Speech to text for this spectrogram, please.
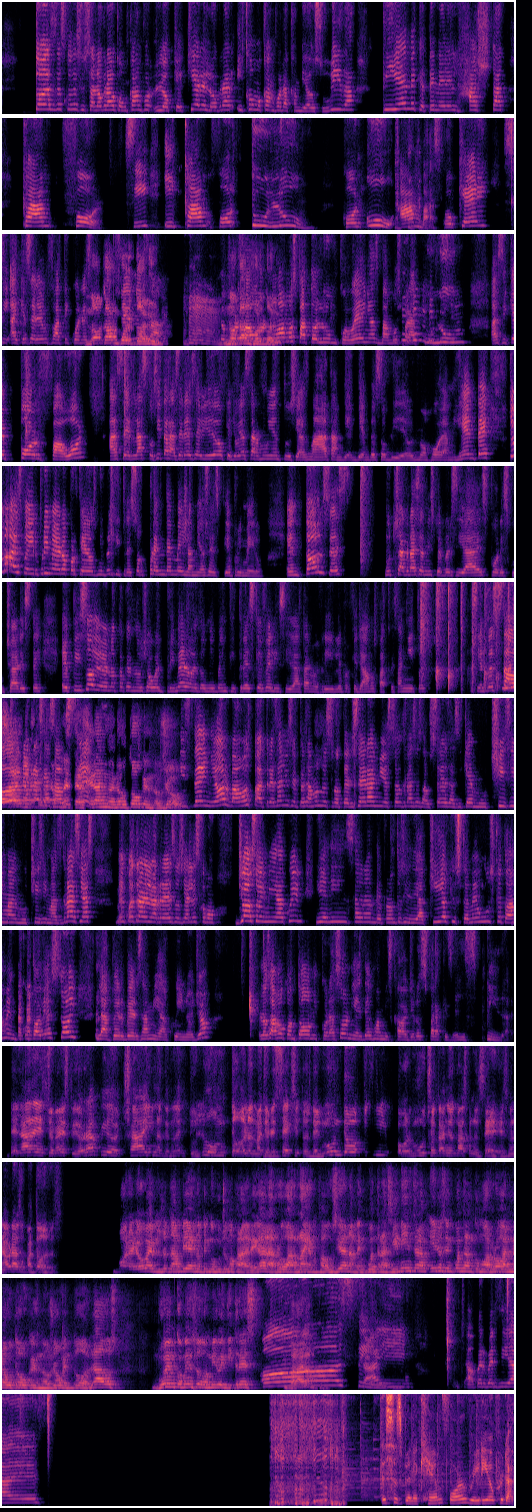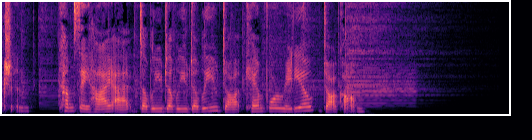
todas esas cosas que usted ha logrado con Camfor, lo que quiere lograr y cómo Camfor ha cambiado su vida. Tiene que tener el hashtag Cam4, ¿sí? Y Cam4 Tulum, con U, ambas, ¿ok? Sí, hay que ser enfático en eso. No Cam4 Tulum. No, por favor, no vamos para Tulum, Coveñas, vamos para Tulum. Así que, por favor, hacer las cositas, hacer ese video que yo voy a estar muy entusiasmada también viendo esos videos. No joda, mi gente. Yo me voy a despedir primero porque 2023 sorpréndeme y la mía se despide primero. Entonces, Muchas gracias, mis perversidades, por escuchar este episodio de No Toques No Show, el primero del 2023. Qué felicidad tan horrible, porque ya vamos para tres añitos haciendo esta vaina gracias a usted. tercer año de No Token No Show. Y señor, vamos para tres años, empezamos nuestro tercer año y esto es gracias a ustedes, así que muchísimas, muchísimas gracias. Me encuentran en las redes sociales como yo soy Mia Queen y en Instagram de pronto si de aquí a que usted me busque todavía, todavía estoy la perversa Mia Queen o yo. Los amo con todo mi corazón y ahí dejo a mis caballeros para que se despidan. De la de, yo me despido rápido. Chai, nos vemos en Tulum, todos los mayores éxitos del mundo y por muchos años más con ustedes. Un abrazo para todos. Bueno, y lo vemos, yo también no tengo mucho más para agregar, arroba Ryan Fauciana, me encuentran así en Instagram y nos encuentran como arroba no tokens, no show en todos lados. Buen comienzo 2023 oh, y para adelante. Sí. Chao, perversidades. This has been a Cam4 radio production. Come say hi at www.cam4radio.com.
